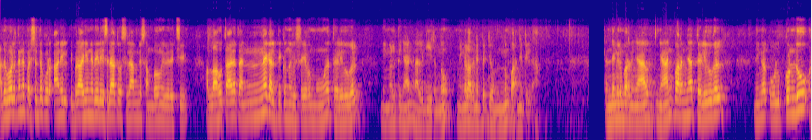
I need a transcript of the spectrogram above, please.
അതുപോലെ തന്നെ പരിശുദ്ധ ഖുർആാനിൽ ഇബ്രാഹിം നബി അലൈഹി സ്വലാത്തു വസ്സലാമിന്റെ സംഭവം വിവരിച്ച് അള്ളാഹു താല തന്നെ കൽപ്പിക്കുന്ന വിഷയവും മൂന്ന് തെളിവുകൾ നിങ്ങൾക്ക് ഞാൻ നൽകിയിരുന്നു. നിങ്ങൾ അതിനെപ്പറ്റി ഒന്നും പറഞ്ഞിട്ടില്ല. എന്തെങ്കിലും പറഞ്ഞു ഞാൻ ഞാൻ പറഞ്ഞ തെളിവുകൾ നിങ്ങൾ ഉൾക്കൊണ്ടു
